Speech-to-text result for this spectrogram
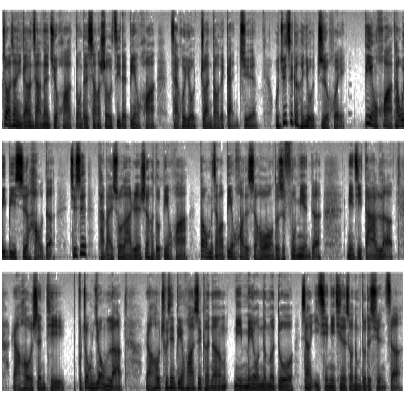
就好像你刚刚讲那句话，懂得享受自己的变化，才会有赚到的感觉。我觉得这个很有智慧。变化它未必是好的，其实坦白说啦，人生很多变化，当我们讲到变化的时候，往往都是负面的。年纪大了，然后身体。不重用了，然后出现变化是可能你没有那么多像以前年轻的时候那么多的选择，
